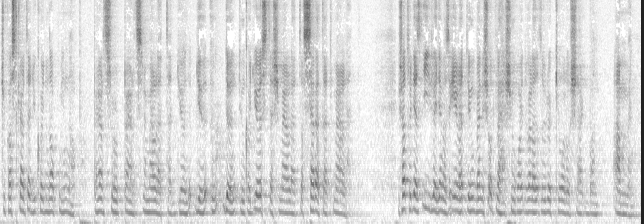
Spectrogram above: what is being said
Csak azt kell tegyük, hogy nap mint nap, percről percre melletted döntünk, a győztes mellett, a szeretet mellett. És hát, hogy ez így legyen az életünkben, és ott lehessünk majd vele az örökké valóságban. Amen.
